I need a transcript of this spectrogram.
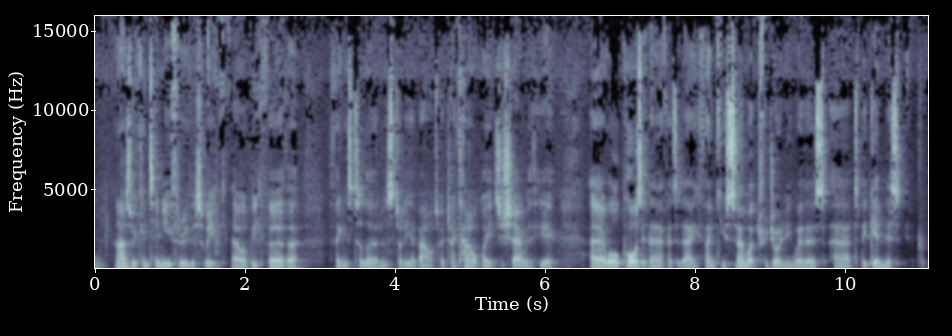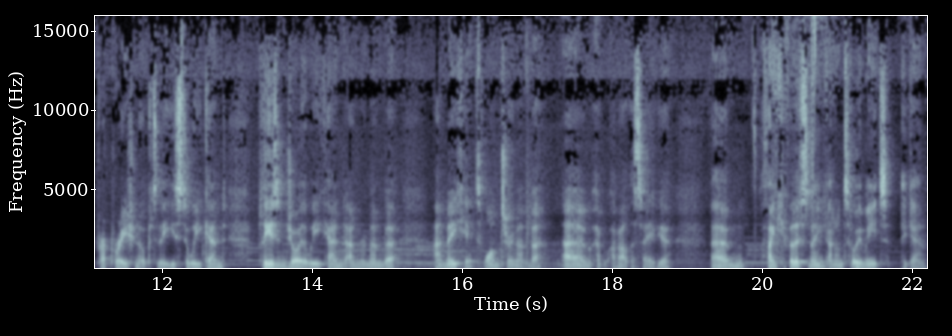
And as we continue through this week, there will be further things to learn and study about, which I cannot wait to share with you. Uh, we'll pause it there for today. Thank you so much for joining with us uh, to begin this preparation up to the Easter weekend. Please enjoy the weekend and remember and make it one to remember um, about the Saviour. Um, thank you for listening, and until we meet again.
